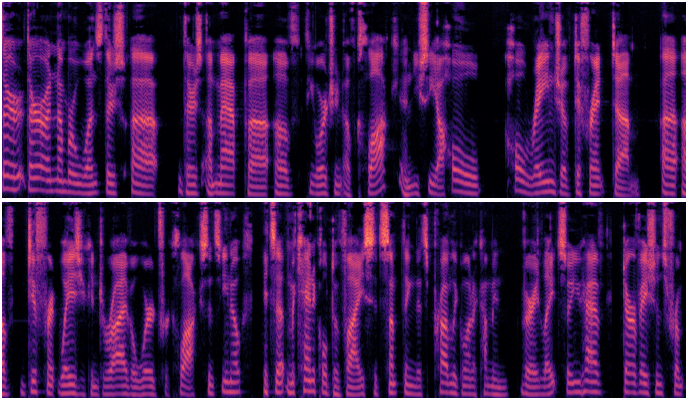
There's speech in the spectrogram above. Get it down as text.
there, there are a number of ones. There's, uh, there's a map, uh, of the origin of clock, and you see a whole, whole range of different, um, uh, of different ways you can derive a word for clock. Since, you know, it's a mechanical device, it's something that's probably going to come in very late. So you have derivations from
